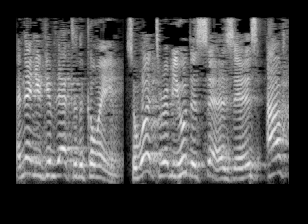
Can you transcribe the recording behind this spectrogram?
and then you give that to the kohen. So what Rabbi Yehuda says is, af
